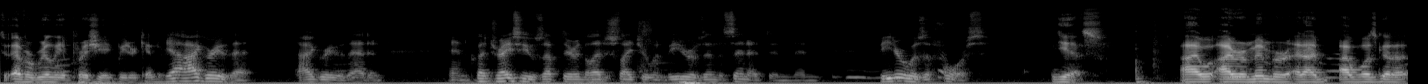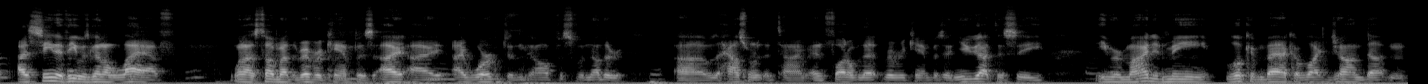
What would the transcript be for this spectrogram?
to ever really appreciate Peter Kinder. Yeah, I agree with that. I agree with that. And and Clint Tracy was up there in the legislature when Peter was in the Senate, and, and Peter was a force. Yes, I, I remember, and I I was gonna I seen if he was gonna laugh when I was talking about the river campus. I I, I worked in the office of another uh, a houseman at the time and fought over that river campus, and you got to see. He reminded me, looking back, of like John Dutton.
